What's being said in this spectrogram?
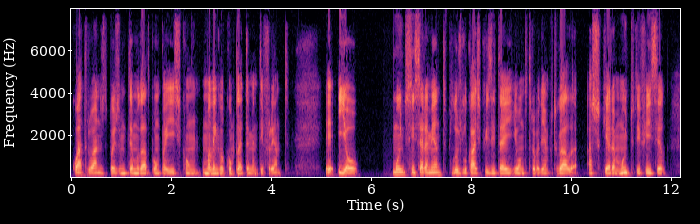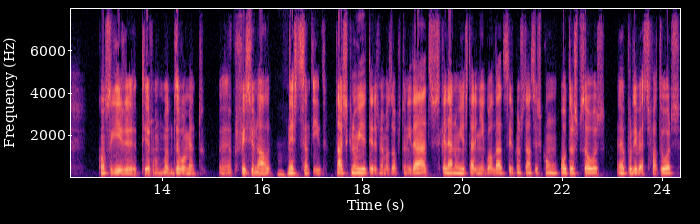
quatro anos depois de me ter mudado para um país com uma língua completamente diferente. E eu, muito sinceramente, pelos locais que visitei e onde trabalhei em Portugal, acho que era muito difícil conseguir eh, ter um desenvolvimento uh, profissional uhum. neste sentido. Acho que não ia ter as mesmas oportunidades, se calhar não ia estar em igualdade de circunstâncias com outras pessoas uh, por diversos fatores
